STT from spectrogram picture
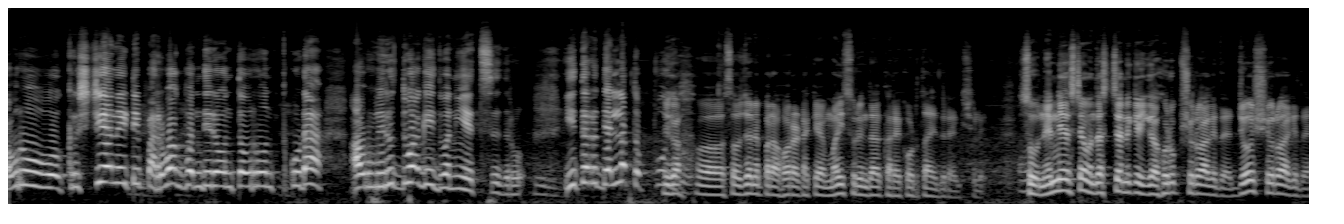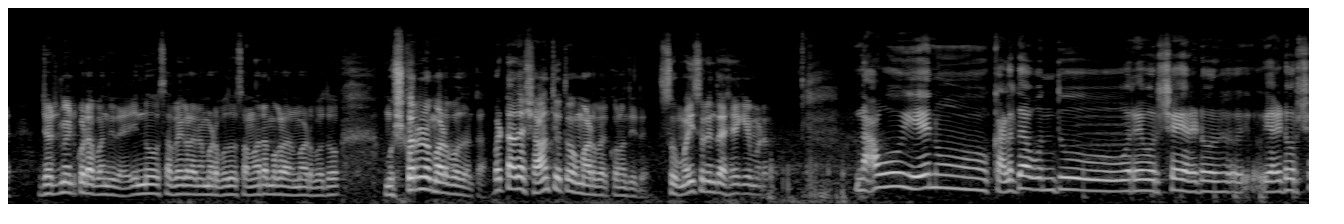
ಅವರು ಕ್ರಿಶ್ಚಿಯಾನಿಟಿ ಪರವಾಗಿ ಬಂದಿರೋವಂಥವ್ರು ಅಂತ ಕೂಡ ಅವ್ರ ವಿರುದ್ಧವಾಗಿ ಧ್ವನಿ ಎತ್ತಿಸಿದ್ರು. ಈ ಥರದ್ದೆಲ್ಲ ತಪ್ಪು ಈಗ ಸೌಜನ್ಯ ಪರ ಹೋರಾಟಕ್ಕೆ ಮೈಸೂರಿಂದ ಕರೆ ಕೊಡ್ತಾ ಇದ್ದಾರೆ ಆ್ಯಕ್ಚುಲಿ ಸೊ ನಿನ್ನೆ ಅಷ್ಟೇ ಒಂದಷ್ಟು ಜನಕ್ಕೆ ಈಗ ಹುರುಪ್ ಶುರು ಆಗಿದೆ ಜೋಶ್ ಶುರು ಆಗಿದೆ. ಜಡ್ಜ್ಮೆಂಟ್ ಕೂಡ ಬಂದಿದೆ. ಇನ್ನೂ ಸಭೆಗಳನ್ನು ಮಾಡ್ಬೋದು ಸಮಾರಂಭಗಳನ್ನು ಮಾಡ್ಬೋದು ಮುಷ್ಕರನ ಮಾಡ್ಬೋದು ಅಂತ. ಬಟ್ ಅದೇ ಶಾಂತಿಯುತವಾಗಿ ಮಾಡಬೇಕು ಅನ್ನೋದಿದೆ. ಸೊ ಮೈಸೂರಿಂದ ಹೇಗೆ ಮೇಡಮ್ ನಾವು ಏನು ಕಳೆದ ಒಂದೂವರೆ ವರ್ಷ ಎರಡು ಎರಡು ವರ್ಷ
